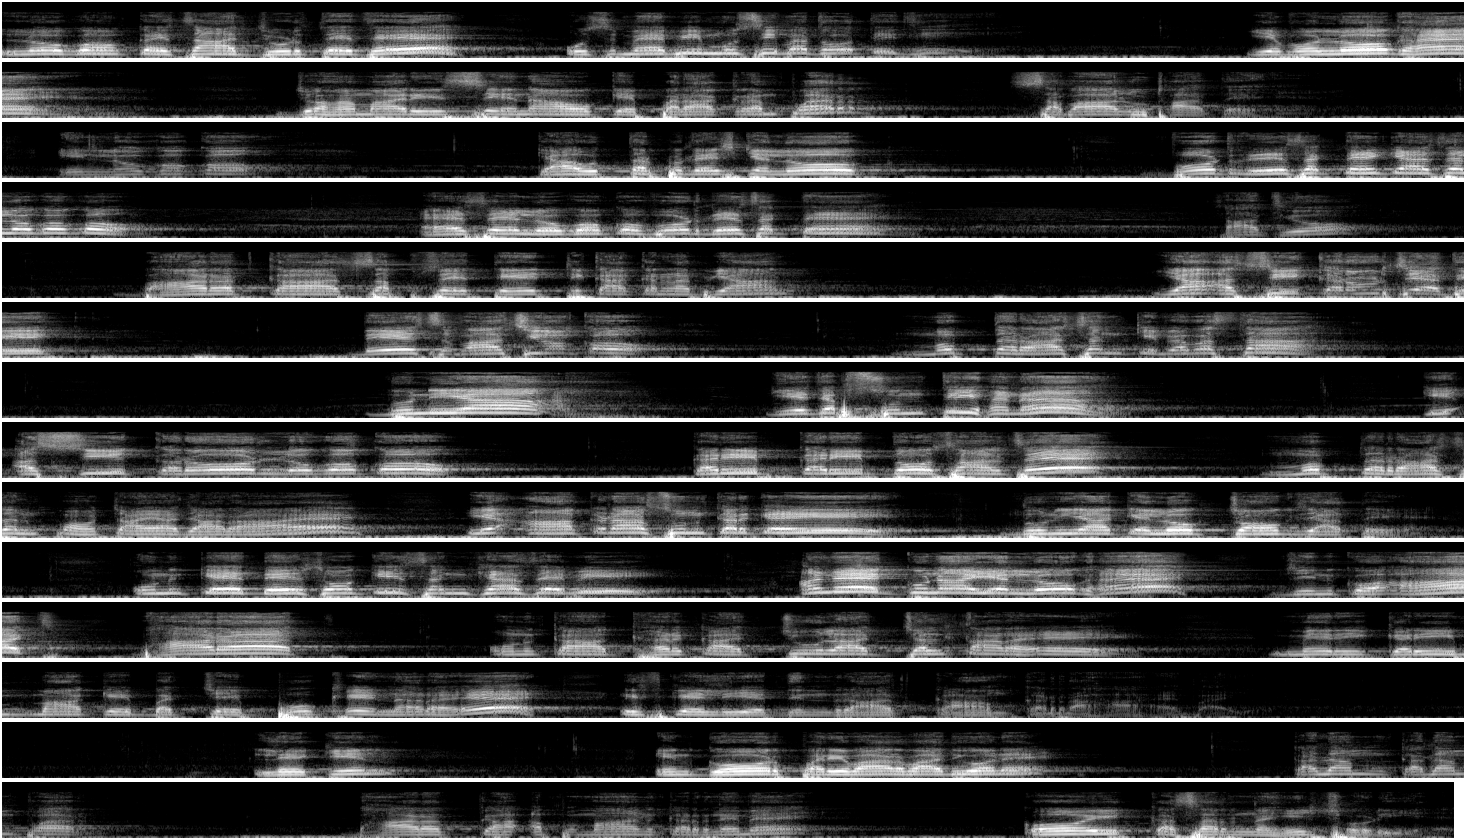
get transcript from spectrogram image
लोगों के साथ जुड़ते थे, उसमें भी मुसीबत होती थी। ये वो लोग हैं जो हमारी सेनाओं के पराक्रम पर सवाल उठाते हैं। इन लोगों को क्या उत्तर प्रदेश के लोग वोट दे सकते हैं क्या ऐसे लोगों को? ऐसे लोगों को वोट दे सकते हैं। साथियों, भारत का सबसे तेज टीकाकरण अभियान या 80 करोड़ से अधिक देशवासियों को मुफ़्त राशन की व्यवस्था, दुनिया ये जब सुनती है ना कि 80 करोड़ लोगों को करीब करीब दो साल से मुफ़्त राशन पहुँचाया जा रहा है, ये आंकड़ा सुनकर के ही दुनिया के लोग चौंक जाते हैं। उनके देशों की संख्या से भी अनेक गुना ये लोग हैं जिनको आज भारत उनका घर का चूल्हा जलता रहे। मेरी गरीब माँ के बच्चे भूखे न रहे, इसके लिए दिन रात काम कर रहा है भाई लेकिन इन गौर परिवारवादियों ने कदम कदम पर भारत का अपमान करने में कोई कसर नहीं छोड़ी है।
